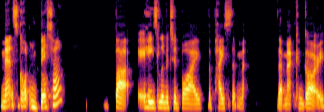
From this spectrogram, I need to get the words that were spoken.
Matt's gotten better, but he's limited by the pace that Matt, that Matt can go.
